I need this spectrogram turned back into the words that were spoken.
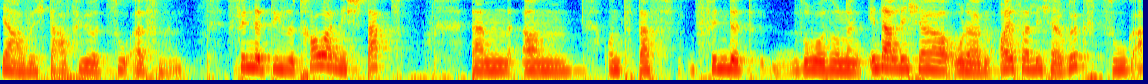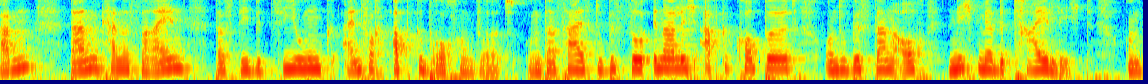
ja, sich dafür zu öffnen. Findet diese Trauer nicht statt, dann ähm, und das findet so, so ein innerlicher oder ein äußerlicher Rückzug an, dann kann es sein, dass die Beziehung einfach abgebrochen wird. Und das heißt, du bist so innerlich abgekoppelt und du bist dann auch nicht mehr beteiligt. Und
